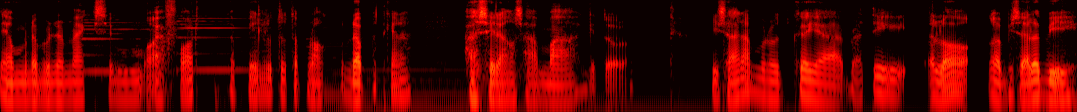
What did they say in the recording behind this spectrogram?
yang benar-benar maximum effort tapi lu tetap mendapatkan hasil yang sama gitu loh. Di sana menurut gue ya berarti lo nggak bisa lebih.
